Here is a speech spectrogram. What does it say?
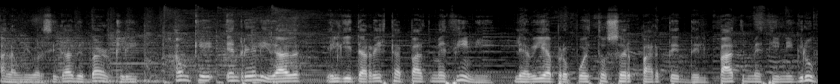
a la Universidad de Berkeley, aunque en realidad el guitarrista Pat Metheny le había propuesto ser parte del Pat Metheny Group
